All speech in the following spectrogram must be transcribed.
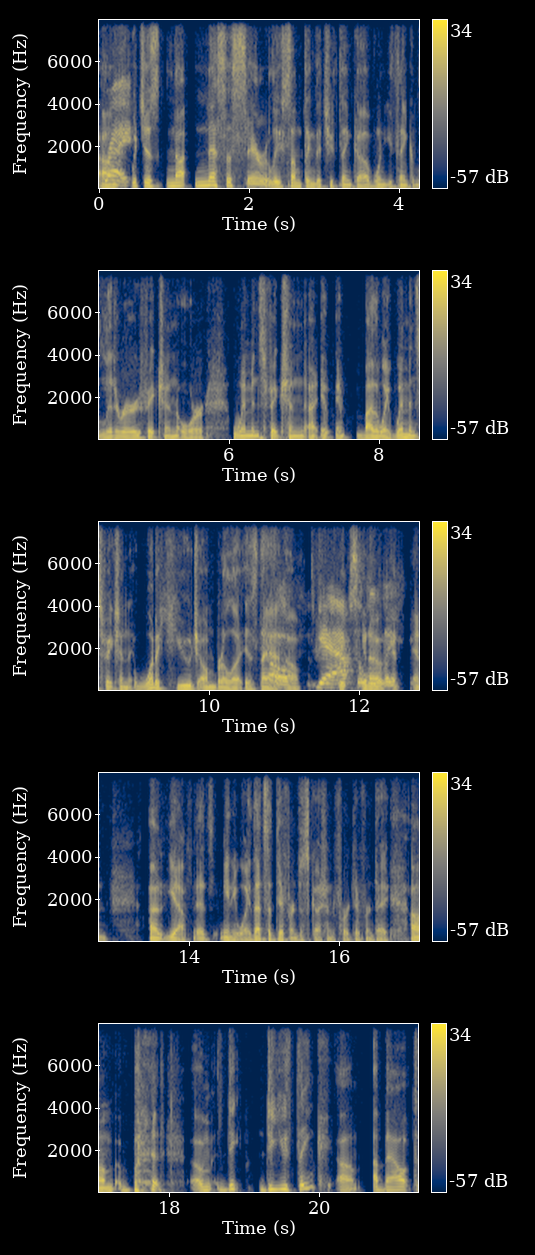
um, Right. which is not necessarily something that you think of when you think literary fiction or women's fiction. Uh, it, and by the way, women's fiction, what a huge umbrella is that? Oh, Um, yeah, you- absolutely. You know, and, and uh, yeah, it's anyway. That's a different discussion for a different day. Um, but um, do do you think um, about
